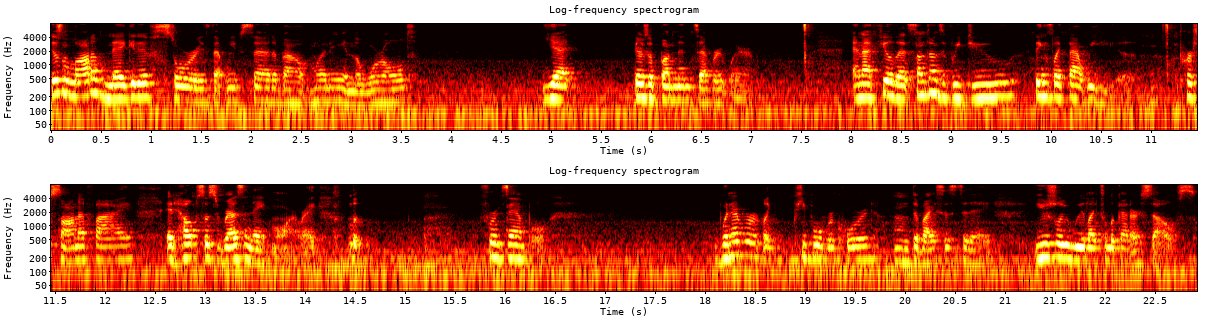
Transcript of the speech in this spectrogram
There's a lot of negative stories that we've said about money in the world, yet there's abundance everywhere. And I feel that sometimes if we do things like that, we uh, personify, it helps us resonate more, right? Look, for example, whenever like people record devices today, usually we like to look at ourselves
